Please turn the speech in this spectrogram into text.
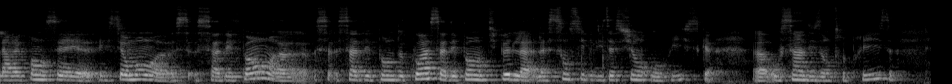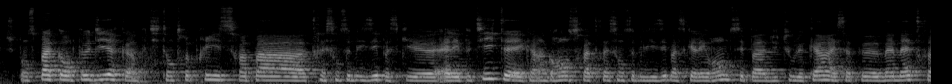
la réponse est, sûrement euh, ça, dépend. Euh, ça, dépend de quoi? Ça dépend un petit peu de la, sensibilisation au risque au sein des entreprises. Je ne pense pas qu'on peut dire qu'une petite entreprise ne sera pas très sensibilisée parce qu'elle est petite et qu'un grand sera très sensibilisé parce qu'elle est grande. Ce n'est pas du tout le cas et ça peut même être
